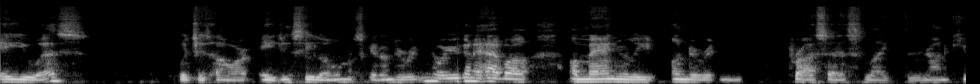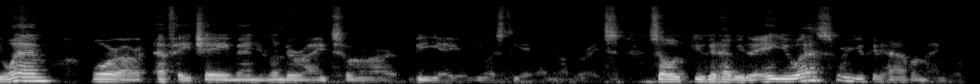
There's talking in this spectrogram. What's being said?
AUS, which is how our agency loans get underwritten, or you're going to have a, a manually underwritten process like through non-QM or our FHA manual underwrites or our VA or USDA manual underwrites. So you could have either AUS or you could have a manual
